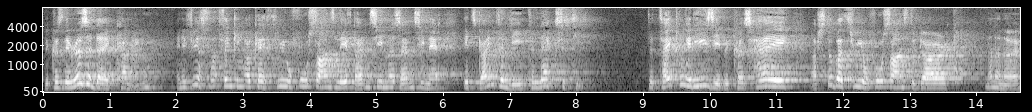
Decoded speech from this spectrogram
Because there is a day coming, and if you're th- thinking, okay, three or four signs left, I haven't seen this, I haven't seen that, it's going to lead to laxity to taking it easy because, hey, I've still got three or four signs to go. No, no, no.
